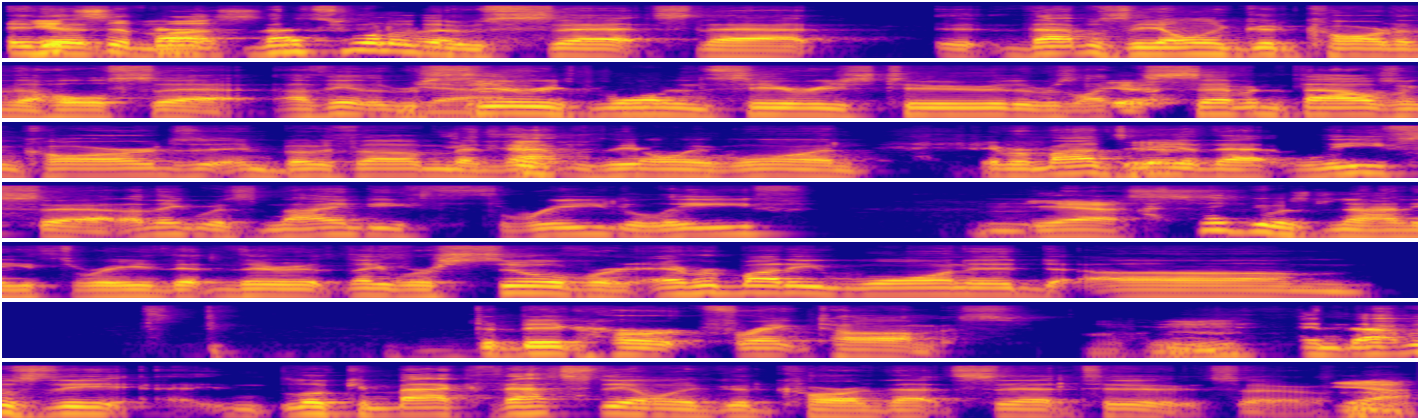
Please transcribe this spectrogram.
And It's that- a must. That's one of those sets that that was the only good card in the whole set. I think there was Yeah. series one and series two. There was like Yeah. seven thousand cards in both of them, and that was the only one. It reminds me of that Leaf set. I think it was ninety three Leaf. Yes, I think it was 93 that they they were silver and everybody wanted um the big hurt Frank Thomas. Mhm. And that was the looking back, that's the only good card that set too. So Yeah.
